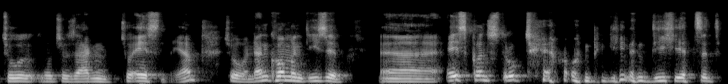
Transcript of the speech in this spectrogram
zu sozusagen zu essen, ja. So und dann kommen diese äh, S-Konstrukte und beginnen dich jetzt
